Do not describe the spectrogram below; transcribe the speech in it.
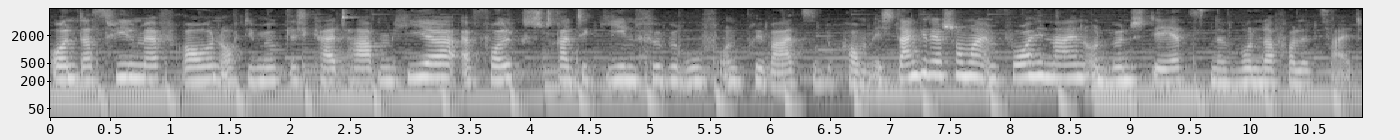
und dass viel mehr Frauen auch die Möglichkeit haben, hier Erfolgsstrategien für Beruf und Privat zu bekommen. Ich danke dir schon mal im Vorhinein und wünsche dir jetzt eine wundervolle Zeit.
